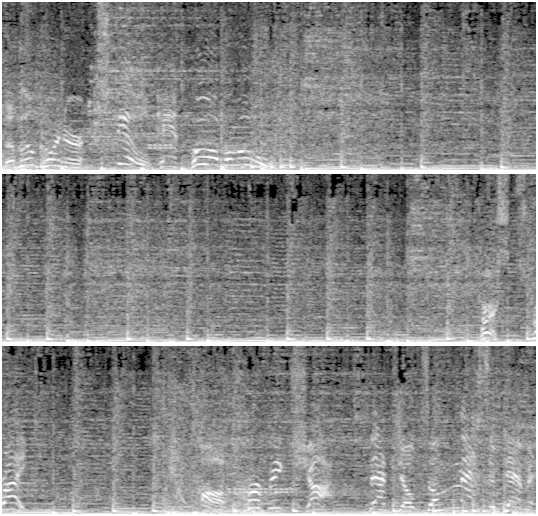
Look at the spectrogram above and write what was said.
The blue corner still can't pull off a move. First strike. A perfect shot. That dealt some massive damage.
